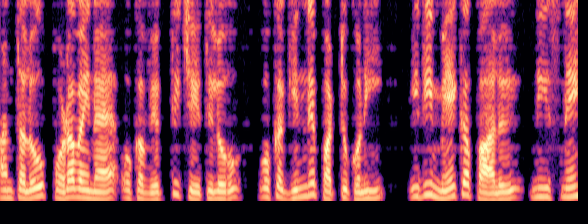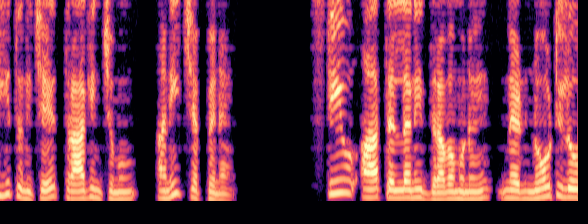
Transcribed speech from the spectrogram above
అంతలో పొడవైన ఒక వ్యక్తి చేతిలో ఒక గిన్నె పట్టుకొని ఇది మేకపాలు నీ స్నేహితునిచే త్రాగించుము అని చెప్పెను. స్టీవ్ ఆ తెల్లని ద్రవమును నెడ్ నోటిలో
